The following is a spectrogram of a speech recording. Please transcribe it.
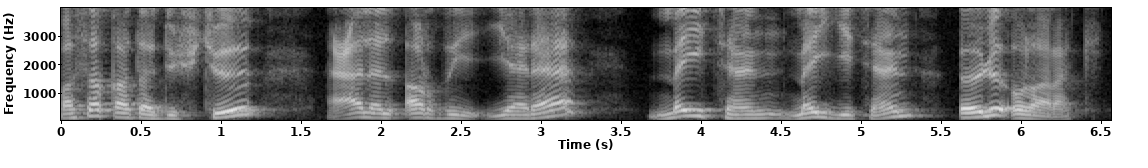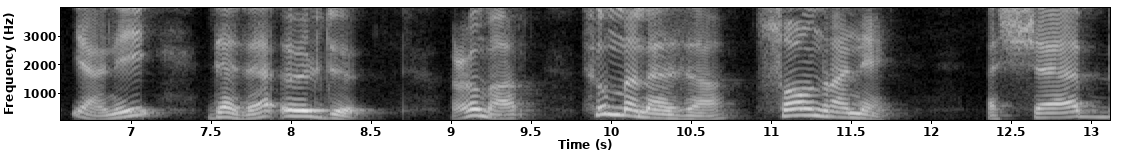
Fesakata düştü alel ardı yere meyten meyyiten ölü olarak yani deve öldü. Umar ثم ماذا sonra ne? Eşşab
